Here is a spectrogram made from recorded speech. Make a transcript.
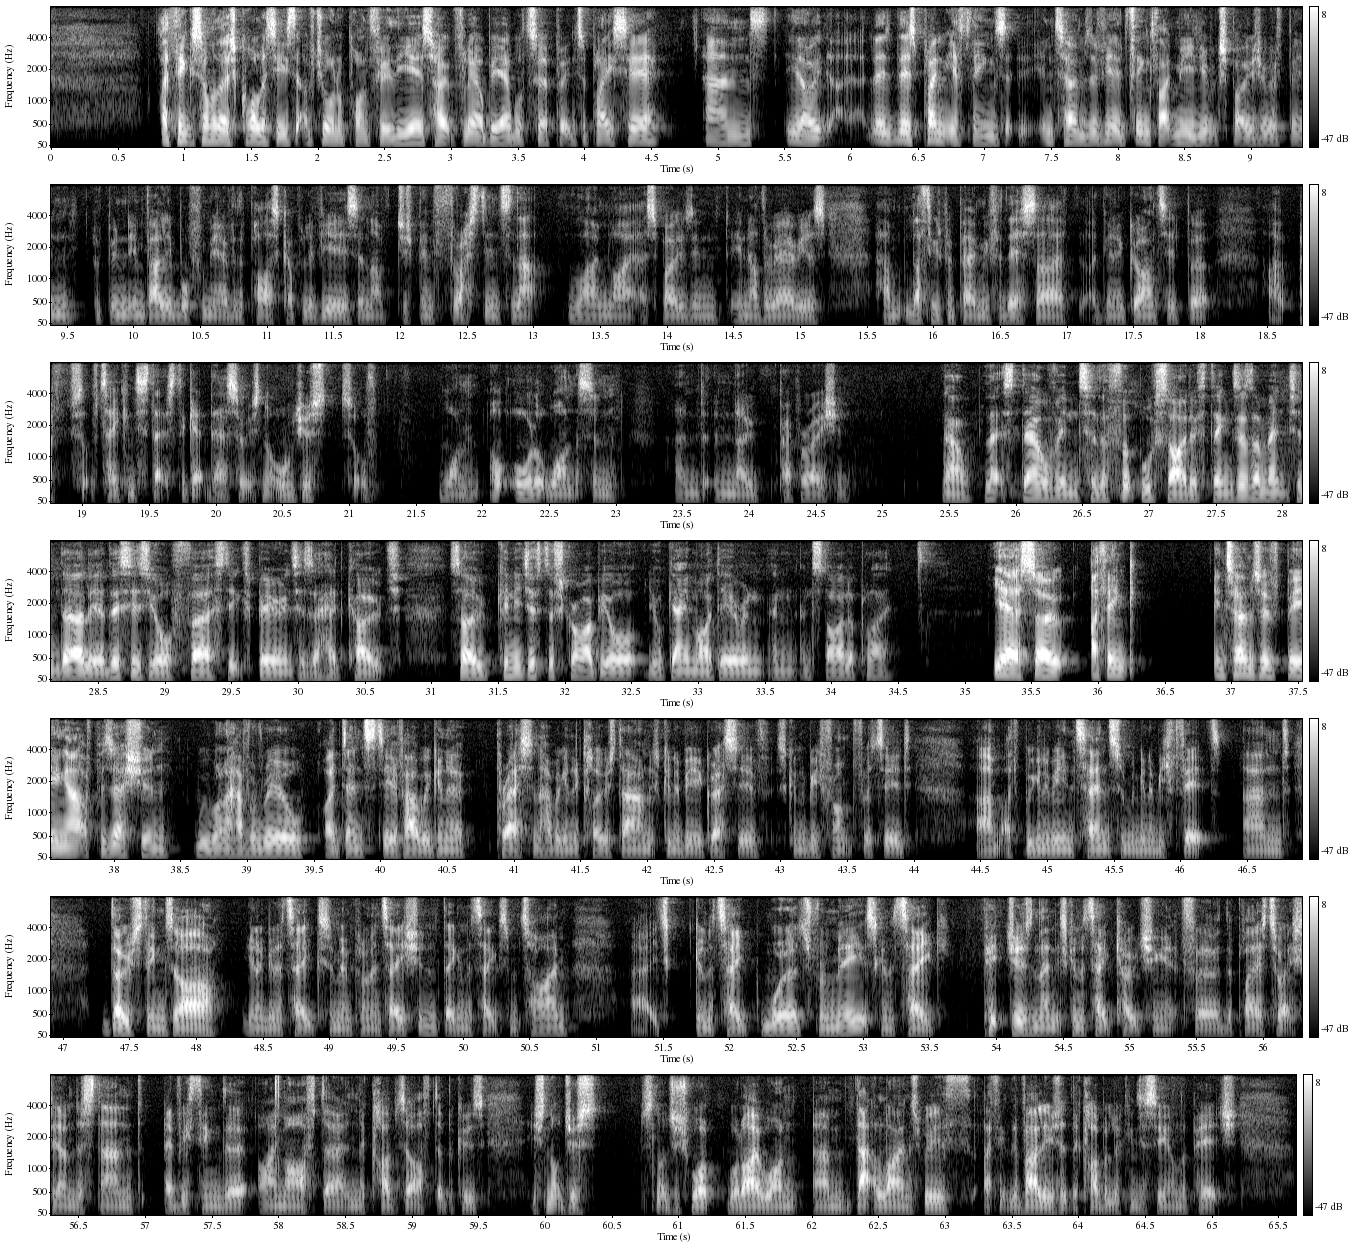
I think some of those qualities that I've drawn upon through the years, hopefully I'll be able to put into place here. And you know, there's plenty of things in terms of you know things like media exposure have been have been invaluable for me over the past couple of years, and I've just been thrust into that limelight, I suppose, in in other areas. Um, nothing's prepared me for this, uh, you know, granted, but I've sort of taken steps to get there, so it's not all just sort of one all at once and and, and no preparation. Now, let's delve into the football side of things. As I mentioned earlier, this is your first experience as a head coach. So, can you just describe your, your game idea and, and, and style of play? Yeah, so I think in terms of being out of possession, we want to have a real identity of how we're going to press and how we're going to close down. It's going to be aggressive, it's going to be front footed, um, we're going to be intense and we're going to be fit. And those things are you know, going to take some implementation, they're going to take some time. Uh, it's going to take words from me, it's going to take pictures, and then it's going to take coaching it for the players to actually understand everything that I'm after and the club's after because it's not just it's not just what, what I want. Um, that aligns with, I think, the values that the club are looking to see on the pitch.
